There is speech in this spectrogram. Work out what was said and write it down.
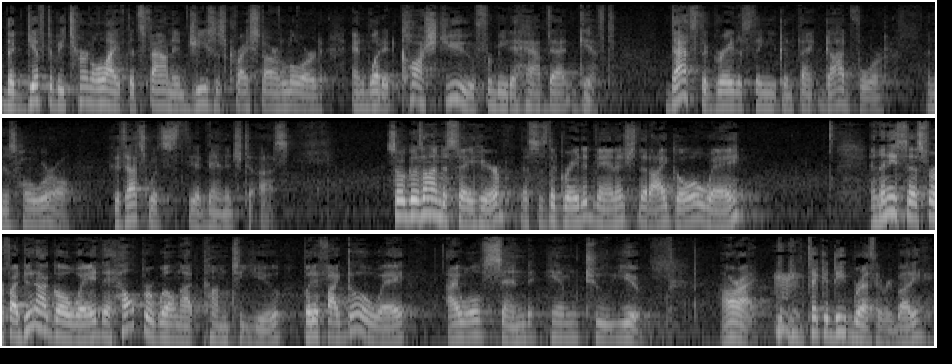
the gift of eternal life that's found in Jesus Christ our Lord and what it cost you for me to have that gift. That's the greatest thing you can thank God for in this whole world because that's what's the advantage to us. So it goes on to say here, this is the great advantage that I go away. And then he says, For if I do not go away, the Helper will not come to you, but if I go away, I will send him to you. All right, take a deep breath, everybody.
